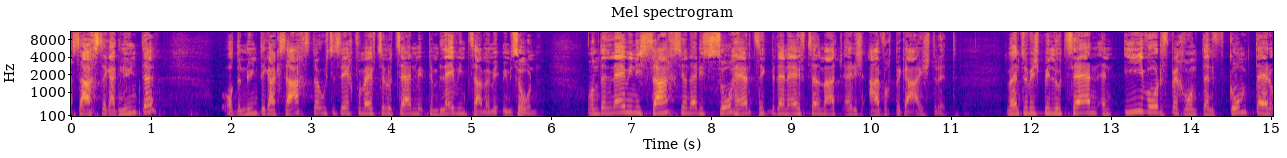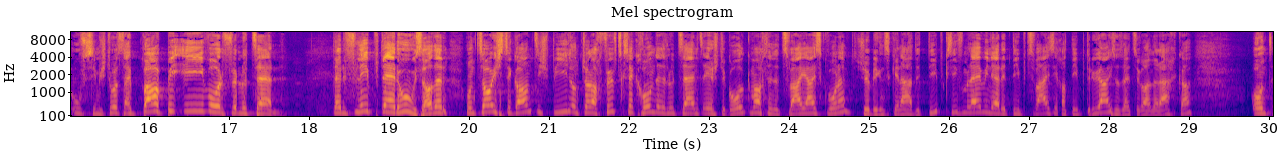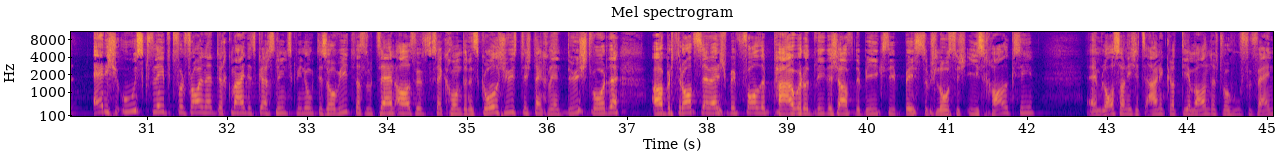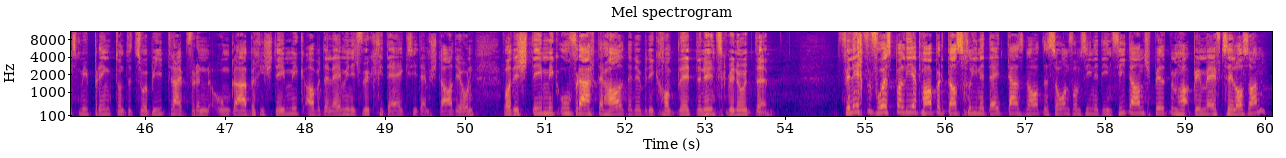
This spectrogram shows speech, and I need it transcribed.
6. gegen 9. Oder 9. gegen 6. aus der Sicht vom FC Luzern mit dem Levin zusammen, mit meinem Sohn. Und der Levin ist 6 und er ist so herzig bei diesen FCL-Match, er ist einfach begeistert. Wenn zum Beispiel Luzern einen Einwurf bekommt, dann kommt er auf seinem Stuhl und sagt, Papi, Einwurf für Luzern. Dann flippt er aus, oder? Und so ist das ganze Spiel. Und schon nach 50 Sekunden hat Luzern das erste Goal gemacht und hat 2-1 gewonnen. Das war übrigens genau der Tipp vom Levin. Er hat Tipp 2, ich habe Tipp 3-1, also hat sogar noch recht gehabt. Und er ist ausgeflippt vor Freude und hat natürlich gemeint, jetzt geht es 90 Minuten so weit, dass Luzern alle 50 Sekunden ein Goal schießt. Das ist dann ein bisschen enttäuscht worden. Aber trotzdem, er ist mit voller Power und Leidenschaft dabei gewesen. Bis zum Schluss war es eiskalt gewesen. Ähm, Lausanne ist jetzt auch nicht gerade die Mannschaft, die Haufen Fans mitbringt und dazu beiträgt für eine unglaubliche Stimmung. Aber der Levin ist wirklich der in diesem Stadion, der die Stimmung aufrechterhalten über die kompletten 90 Minuten. Vielleicht für Fußballliebhaber das kleine Detail noch. Der Sohn von Sinedin Sidan spielt beim, beim FC Lausanne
